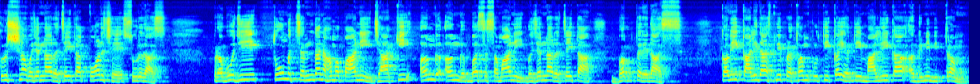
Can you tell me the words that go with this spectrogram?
કૃષ્ણ ભજનના રચયિતા કોણ છે સૂરદાસ? પ્રભુજી, તુમ ચંદન હમ પાની ઝાકી અંગ અંગ બસ સમાની ભજનના રચયિતા ભક્ત રેદાસ. કવિ કાલિદાસની પ્રથમ કૃતિ કઈ હતી? માલવિકા અગ્નિમિત્રમ.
